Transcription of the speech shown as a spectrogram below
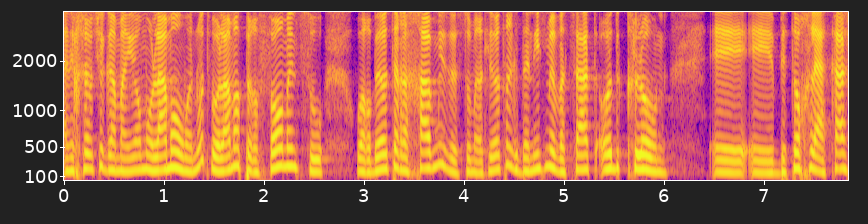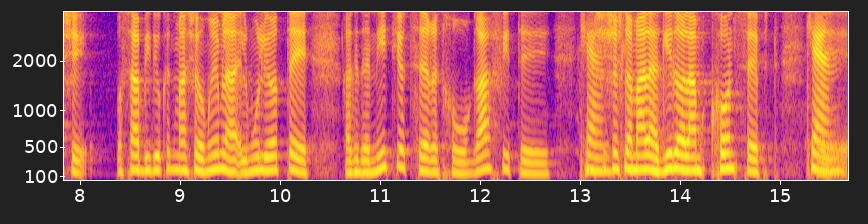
אני חושבת שגם היום עולם האומנות ועולם הפרפורמנס הוא, הוא הרבה יותר רחב מזה. זאת אומרת, להיות רקדנית מבצעת עוד קלון אה, אה, בתוך להקה ש... עושה בדיוק את מה שאומרים לה, אל מול להיות אה, רקדנית יוצרת, כוריאוגרפית, אה, כן. מישהי שיש לה מה להגיד לעולם קונספט. כן. אה,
